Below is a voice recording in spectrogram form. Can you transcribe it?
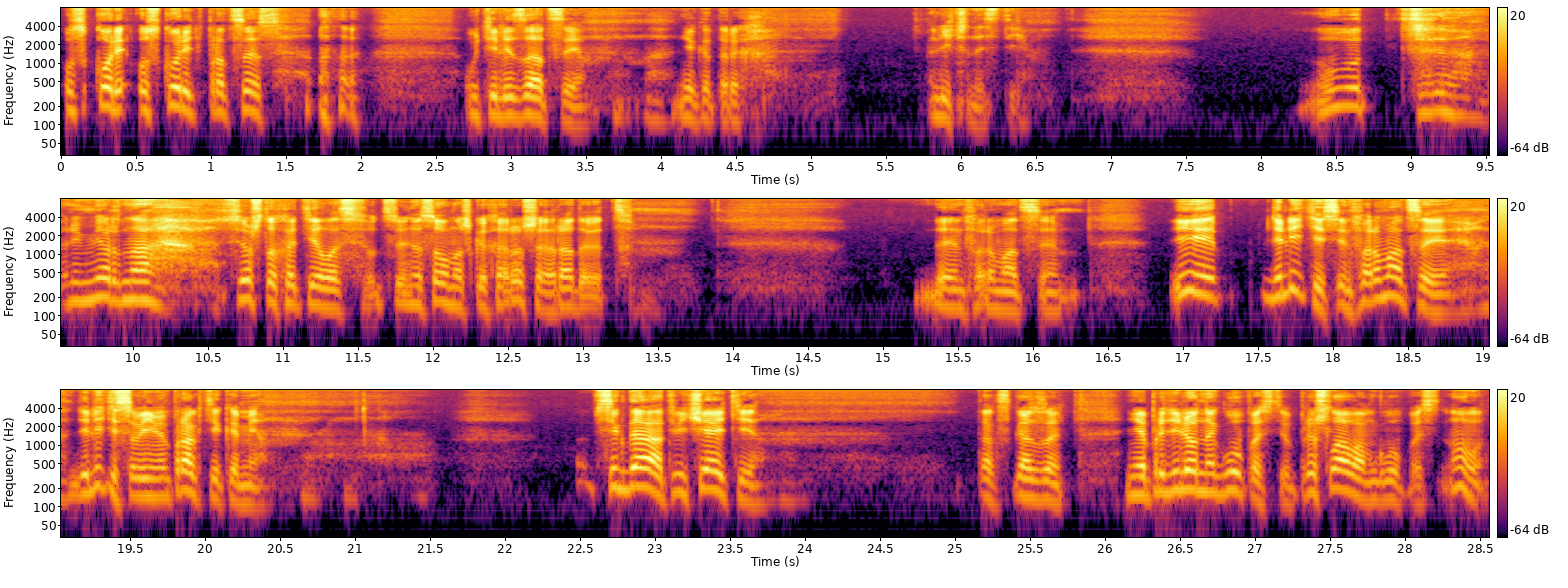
ускорить, ускорить процесс утилизации некоторых личностей. Ну вот примерно все, что хотелось. Вот сегодня солнышко хорошее, радует для информации. И делитесь информацией, делитесь своими практиками. Всегда отвечайте так сказать, неопределенной глупостью. Пришла вам глупость, ну,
